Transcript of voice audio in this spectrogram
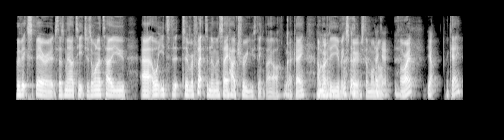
we've experienced as male teachers. I want to tell you, uh, I want you to, to reflect on them and say how true you think they are. Okay. Okay, and whether Alright. you've experienced them or Okay. not. All right. Yeah. Okay.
